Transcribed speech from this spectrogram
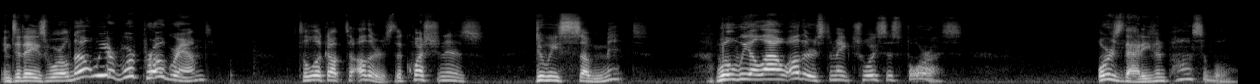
in today's world. No, we are, we're programmed to look up to others. The question is, do we submit? Will we allow others to make choices for us? Or is that even possible?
